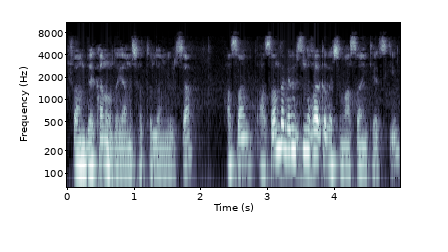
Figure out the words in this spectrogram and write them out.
Şu an dekan orada yanlış hatırlamıyorsam. Hasan, Hasan da benim sınıf arkadaşım Hasan Keskin.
